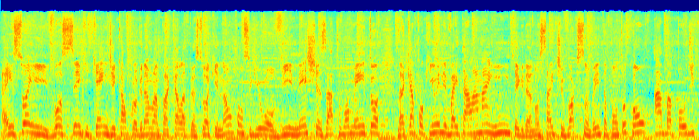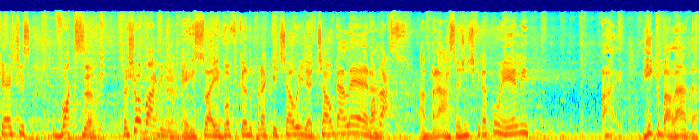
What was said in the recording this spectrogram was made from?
É isso aí. Você que quer indicar o programa para aquela pessoa que não conseguiu ouvir neste exato momento, daqui a pouquinho ele vai estar lá na íntegra no site vox90.com, aba podcasts Vox Up. Fechou, Wagner? É isso aí, vou ficando por aqui. Tchau, William. Tchau, galera. Um abraço. Abraço. A gente fica com ele. Ai, Rick Balada.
